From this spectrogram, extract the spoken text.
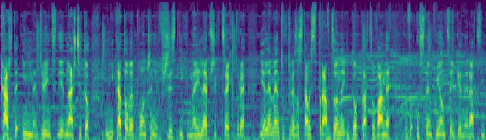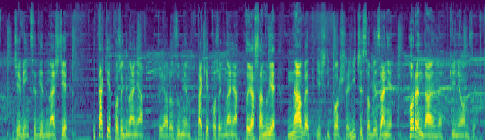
każde inne 911. To unikatowe połączenie wszystkich najlepszych cech które, i elementów, które zostały sprawdzone i dopracowane w ustępującej generacji 911. I takie pożegnania to ja rozumiem, takie pożegnania to ja szanuję, nawet jeśli Porsche liczy sobie za nie horrendalne pieniądze.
